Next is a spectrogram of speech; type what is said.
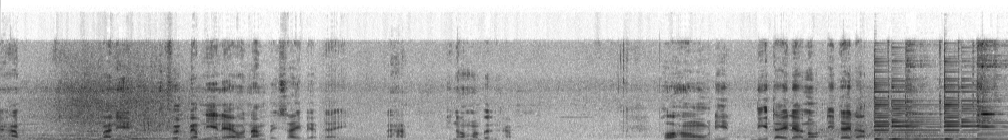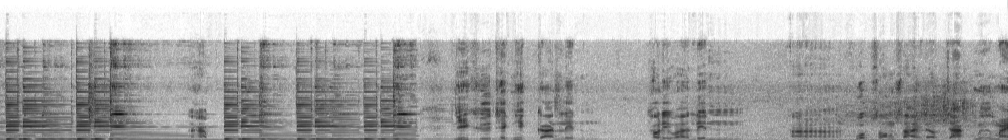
นะครับวันนี้ฝึกแบบนี้แล้วนํไปใส่แบบใดนะครับพี่น้องมาเบิ่งครับพ่อเฮาดีดดีดได้แล้วเนาะดีดได้แล้วนะครับ นี่คือเทคนิคการเล่นเขาเรียกว่าเล่น ควบสองสายแล้วจากมือไม้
